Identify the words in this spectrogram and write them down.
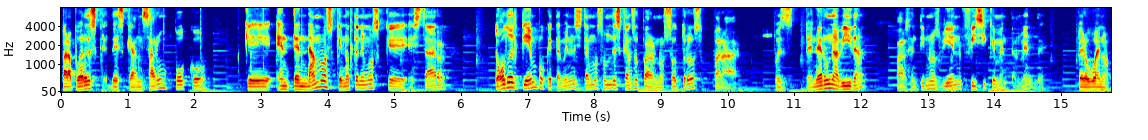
para poder descansar un poco, que entendamos que no tenemos que estar todo el tiempo, que también necesitamos un descanso para nosotros, para pues tener una vida, para sentirnos bien física y mentalmente. Pero bueno,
